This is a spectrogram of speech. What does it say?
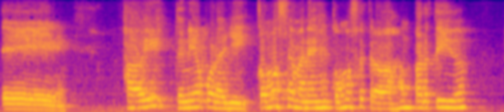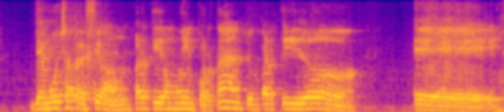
Eh, Javi tenía por allí cómo se maneja, cómo se trabaja un partido de mucha presión, un partido muy importante, un partido eh,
